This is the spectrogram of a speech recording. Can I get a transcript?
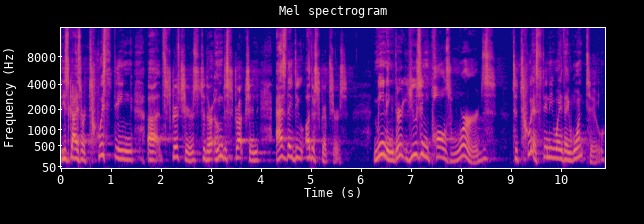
These guys are twisting uh, scriptures to their own destruction as they do other scriptures, meaning they're using Paul's words to twist any way they want to,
